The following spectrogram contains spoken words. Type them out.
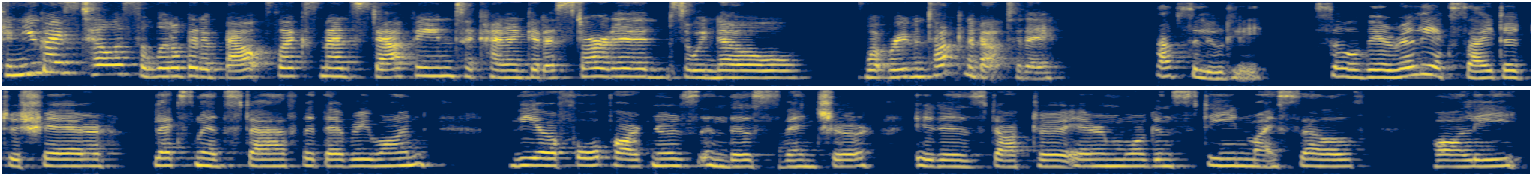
can you guys tell us a little bit about FlexMed staffing to kind of get us started so we know what we're even talking about today? Absolutely. So we're really excited to share FlexMed staff with everyone. We are four partners in this venture. It is Dr. Aaron Morgenstein, myself, Holly,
